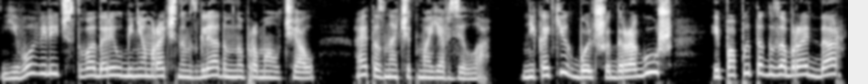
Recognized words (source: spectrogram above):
Его Величество одарил меня мрачным взглядом, но промолчал, а это значит, моя взяла. Никаких больше дорогуш и попыток забрать дар.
